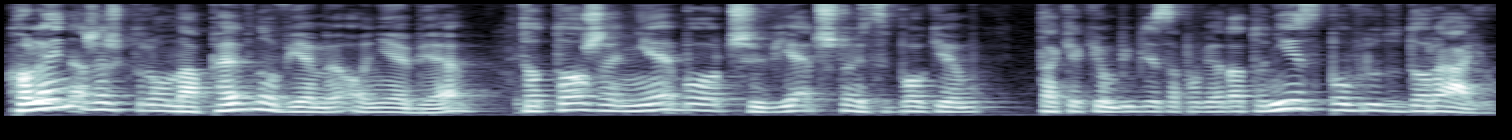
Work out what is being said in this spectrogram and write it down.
Kolejna rzecz, którą na pewno wiemy o niebie, to to, że niebo czy wieczność z Bogiem, tak jak ją Biblia zapowiada, to nie jest powrót do raju.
